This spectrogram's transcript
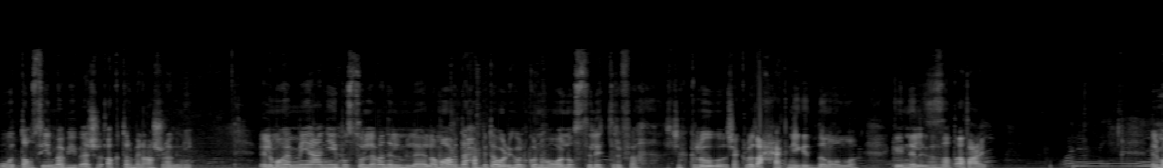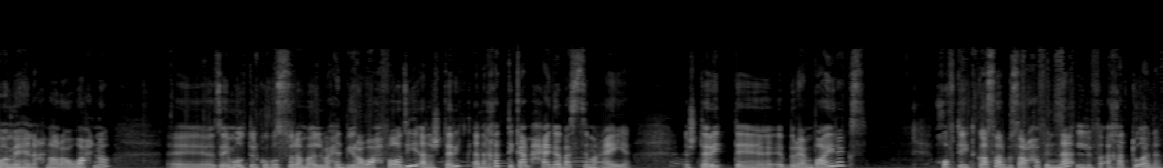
والتوصيل ما بيبقاش أكتر من عشرة جنيه. المهم يعني بصوا اللبن اللامار ده حبيت أوريه لكم إن هو نص لتر فشكله شكله ضحكني جدا والله. كأن الإزازة اتقطعت. المهم هنا إحنا روحنا. آه زي ما قلت لكم بصوا لما الواحد بيروح فاضي أنا اشتريت أنا خدت كام حاجة بس معايا. اشتريت آه برام بايركس. خفت يتكسر بصراحة في النقل فأخدته أنا.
